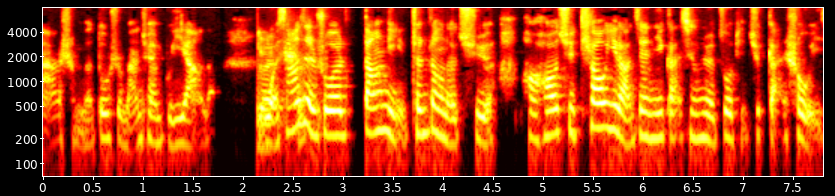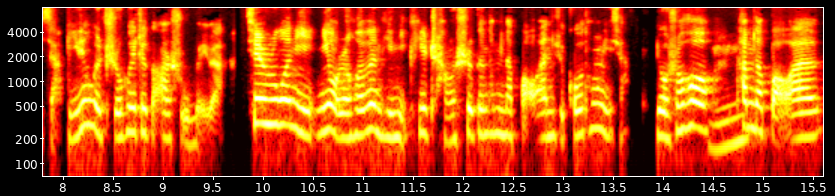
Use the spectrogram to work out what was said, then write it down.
啊什么的，都是完全不一样的。我相信说，当你真正的去好好去挑一两件你感兴趣的作品去感受一下，一定会值回这个二十五美元。其实，如果你你有任何问题，你可以尝试跟他们的保安去沟通一下。有时候他们的保安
